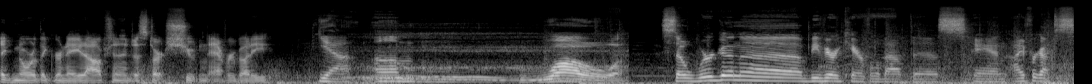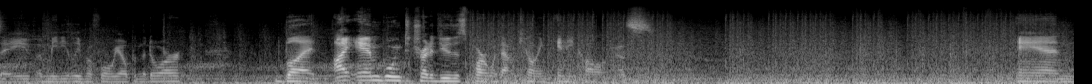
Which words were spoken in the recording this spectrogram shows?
ignore the grenade option and just start shooting everybody. Yeah. Um. Whoa. So we're gonna be very careful about this, and I forgot to save immediately before we open the door. But I am going to try to do this part without killing any colonists. And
